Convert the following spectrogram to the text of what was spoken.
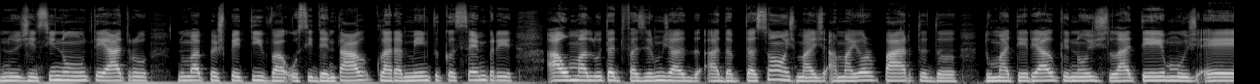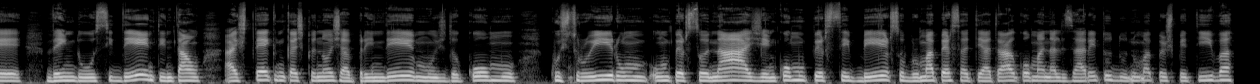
nos ensinam um teatro numa perspectiva ocidental, claramente que sempre há uma luta de fazermos adaptações, mas a maior parte do, do material que nós lá temos é vem do ocidente, então as técnicas que nós aprendemos de como construir um, um personagem, como perceber sobre uma peça teatral, como analisar, é tudo numa perspectiva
